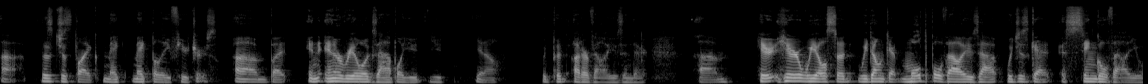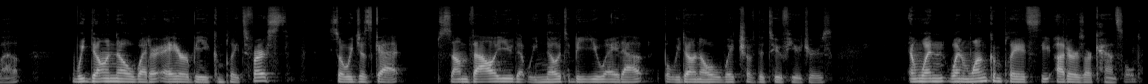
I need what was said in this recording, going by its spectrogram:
Uh, this is just like make make believe futures. Um, but in, in a real example, you you you know we put other values in there. Um, here here we also we don't get multiple values out. We just get a single value out. We don't know whether A or B completes first, so we just get some value that we know to be U8 out, but we don't know which of the two futures. And when when one completes, the others are canceled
